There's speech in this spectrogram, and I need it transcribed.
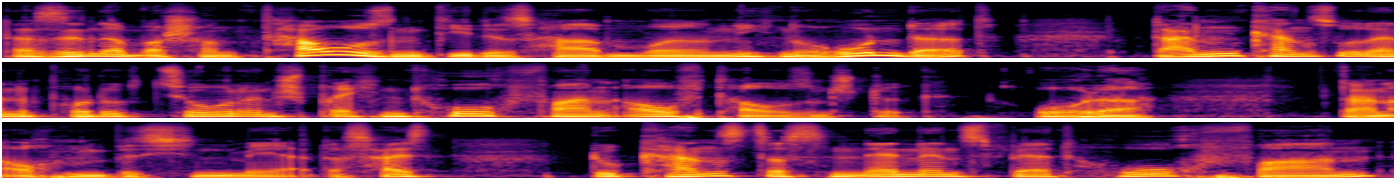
da sind aber schon 1000, die das haben wollen und nicht nur 100, dann kannst du deine Produktion entsprechend hochfahren auf 1000 Stück. Oder dann auch ein bisschen mehr. Das heißt, du kannst das nennenswert hochfahren.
